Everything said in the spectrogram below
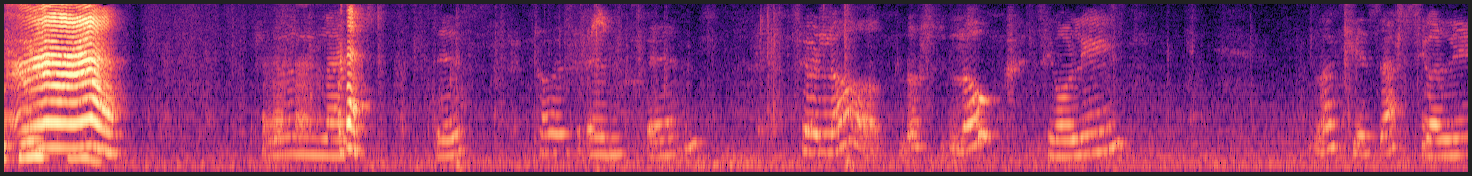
Like this. Toes and fins. Look, look, look, Look, is that Shiori?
